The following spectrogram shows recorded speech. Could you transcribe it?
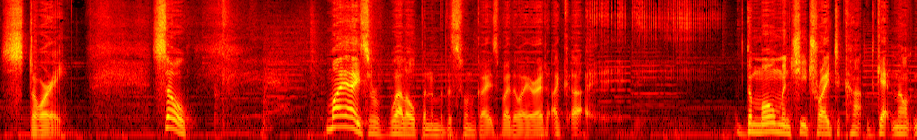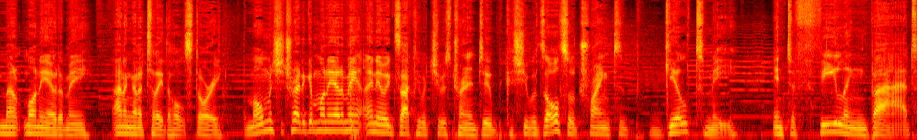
story. So, my eyes are well open with this one, guys, by the way, right? I, I, the moment she tried to get money out of me, and I'm going to tell you the whole story. The moment she tried to get money out of me, I knew exactly what she was trying to do because she was also trying to guilt me into feeling bad.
